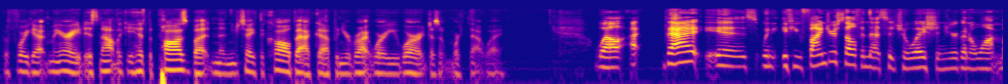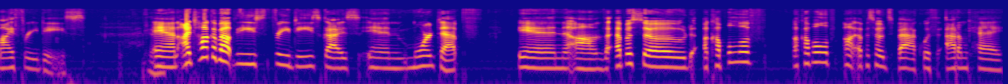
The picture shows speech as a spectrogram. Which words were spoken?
before you got married, it's not like you hit the pause button and you take the call back up and you're right where you were. It doesn't work that way. Well, I, that is when if you find yourself in that situation, you're going to want my three Ds. Okay. And I talk about these three Ds, guys, in more depth in um, the episode a couple of a couple of uh, episodes back with Adam Kay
